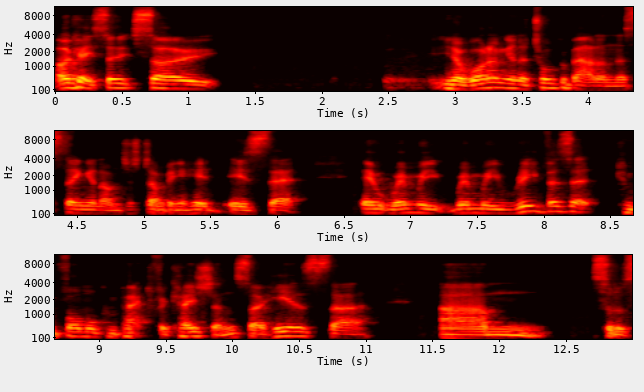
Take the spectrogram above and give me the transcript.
Okay, so, so you know, what I'm going to talk about in this thing, and I'm just jumping ahead, is that when we when we revisit conformal compactification, so here's the um, sort of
